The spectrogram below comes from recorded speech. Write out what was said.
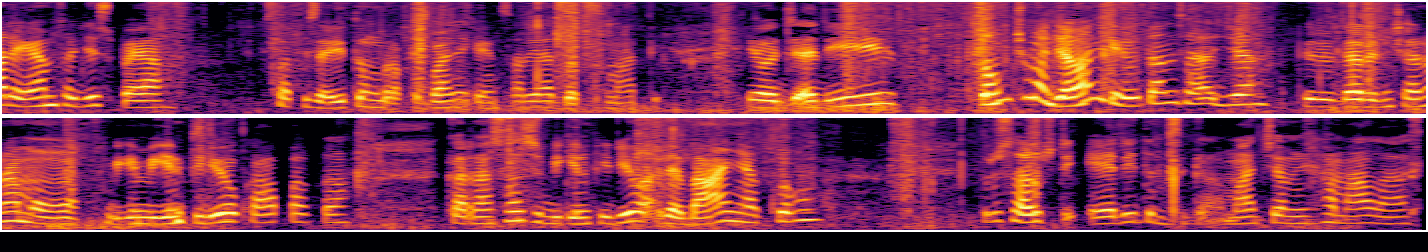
Saya rekam saja supaya saya bisa hitung berapa banyak yang saya lihat mati. Yo jadi tong cuma jalan ke hutan saja. Tidak ada rencana mau bikin-bikin video ke apa kah. Karena saya sudah bikin video ada banyak loh. Terus harus diedit dan segala macam. Ya malas.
